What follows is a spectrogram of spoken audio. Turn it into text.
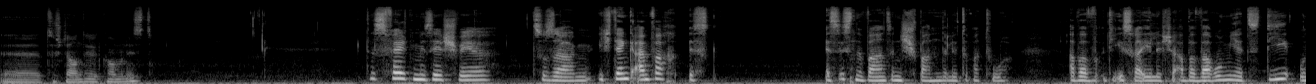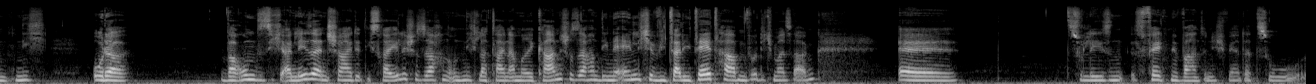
äh, zustande gekommen ist? Das fällt mir sehr schwer zu sagen. Ich denke einfach, es, es ist eine wahnsinnig spannende Literatur. Aber die israelische. Aber warum jetzt die und nicht, oder warum sich ein Leser entscheidet, israelische Sachen und nicht lateinamerikanische Sachen, die eine ähnliche Vitalität haben, würde ich mal sagen, äh, zu lesen, es fällt mir wahnsinnig schwer dazu.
